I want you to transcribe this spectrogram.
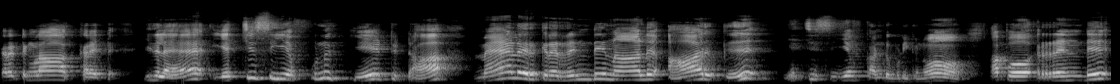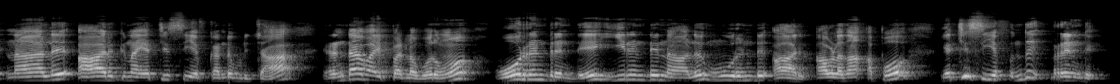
கரெக்டுங்களா? கரெக்ட். இதில் ஹெச்சிசிஎஃப்னு கேட்டுட்டா மேலே இருக்கிற ரெண்டு நாலு ஆறுக்கு ஹெச்சிசிஎஃப் கண்டுபிடிக்கணும். அப்போ ரெண்டு நாலு ஆறுக்கு நான் ஹெச்சிசிஎஃப் கண்டுபிடிச்சா ரெண்டாம் வாய்ப்பாடில் வரும். ஓ ரெண்டு ரெண்டு இரண்டு நாலு மூ ரெண்டு ஆறு. அவ்வளோதான் அப்போது ஹெச்சிசிஎஃப் வந்து ரெண்டு.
